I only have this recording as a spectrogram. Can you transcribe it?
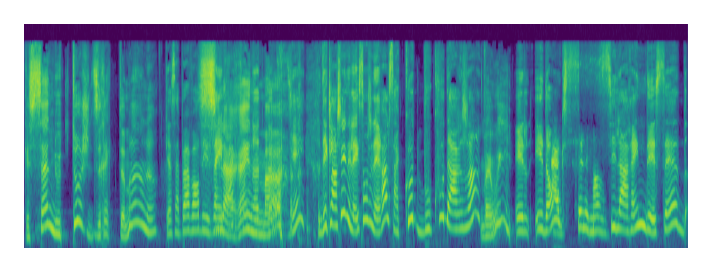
que ça nous touche directement, là. Que ça peut avoir des Si la sur reine notre meurt. quotidien. Déclencher une élection générale, ça coûte beaucoup d'argent. Ben oui. Et, et donc, Absolument. si la reine décède,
